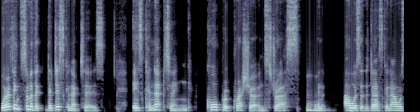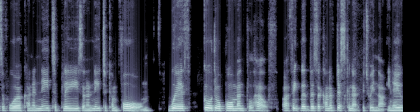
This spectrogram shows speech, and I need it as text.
Where I think some of the, the disconnect is, is connecting corporate pressure and stress mm-hmm. and hours at the desk and hours of work and a need to please and a need to conform with good or poor mental health. I think that there's a kind of disconnect between that. You know,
